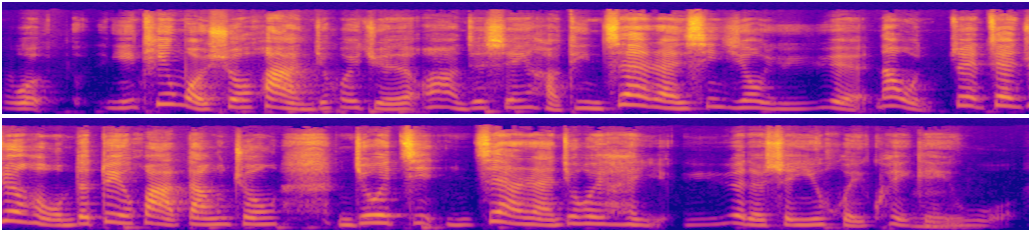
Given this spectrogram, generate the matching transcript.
我你一听我说话，你就会觉得哇，你这声音好听，你自然而然心情又愉悦。那我在在任何我们的对话当中，你就会记，你自然而然就会很愉悦的声音回馈给我。嗯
